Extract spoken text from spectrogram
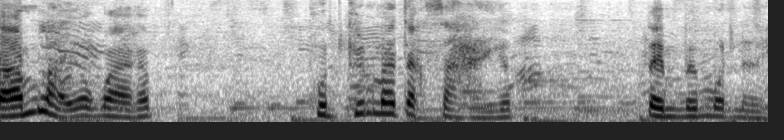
น้ำไหลออกมาครับผุดขึ้นมาจากทรายครับ เต็มไปหมดเลย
